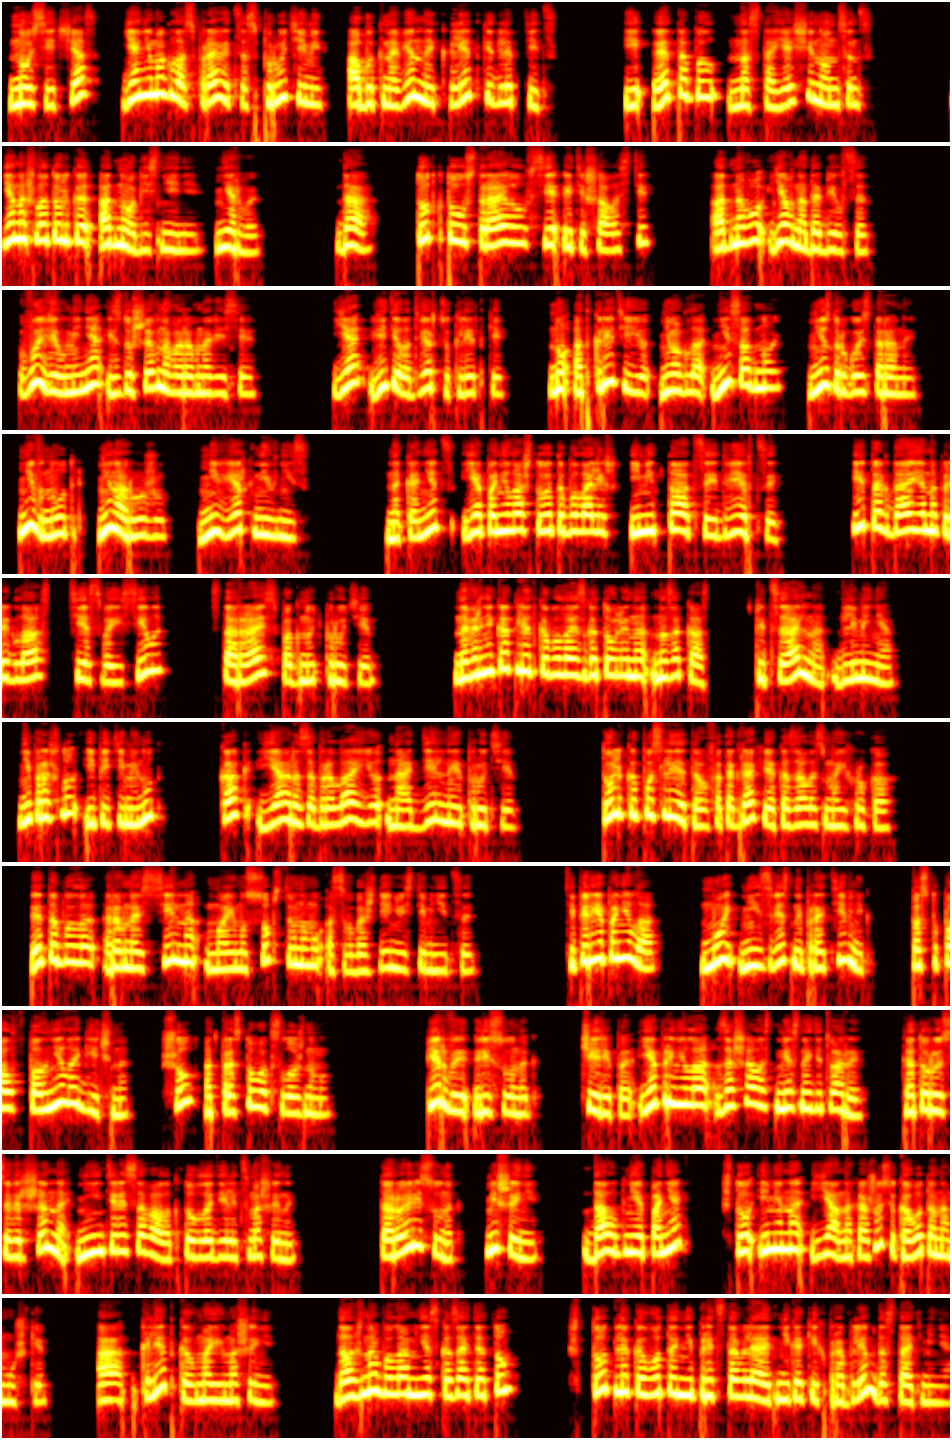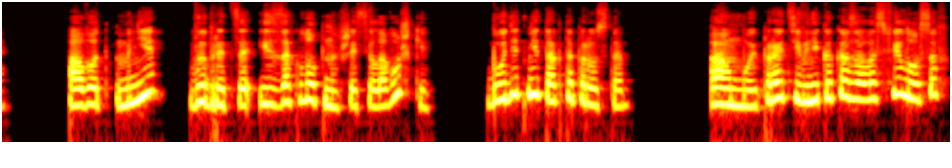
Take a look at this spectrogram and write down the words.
Но сейчас я не могла справиться с прутьями обыкновенной клетки для птиц. И это был настоящий нонсенс. Я нашла только одно объяснение – нервы. Да, тот, кто устраивал все эти шалости, Одного явно добился. Вывел меня из душевного равновесия. Я видела дверцу клетки, но открыть ее не могла ни с одной, ни с другой стороны. Ни внутрь, ни наружу, ни вверх, ни вниз. Наконец, я поняла, что это была лишь имитация дверцы. И тогда я напрягла все свои силы, стараясь погнуть прутья. Наверняка клетка была изготовлена на заказ, специально для меня. Не прошло и пяти минут, как я разобрала ее на отдельные прутья. Только после этого фотография оказалась в моих руках. Это было равносильно моему собственному освобождению из темницы. Теперь я поняла, мой неизвестный противник поступал вполне логично, шел от простого к сложному. Первый рисунок черепа я приняла за шалость местной детворы которую совершенно не интересовало, кто владелец машины. Второй рисунок, мишени, дал мне понять, что именно я нахожусь у кого-то на мушке. А клетка в моей машине должна была мне сказать о том, что для кого-то не представляет никаких проблем достать меня. А вот мне выбраться из захлопнувшейся ловушки будет не так-то просто. А мой противник оказалось философ.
